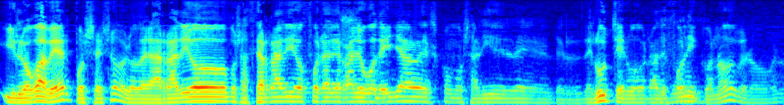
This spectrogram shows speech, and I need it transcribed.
Y luego, a ver, pues eso, lo de la radio, pues hacer radio fuera de Radio Godella es como salir de- del, del útero radiofónico, ¿no? Pero bueno,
